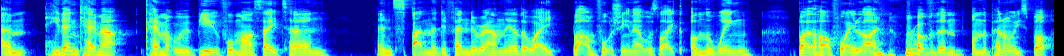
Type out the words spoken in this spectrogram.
Um, he then came out came up with a beautiful Marseille turn, then span the defender around the other way, but unfortunately that was like on the wing by the halfway line rather than on the penalty spot.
